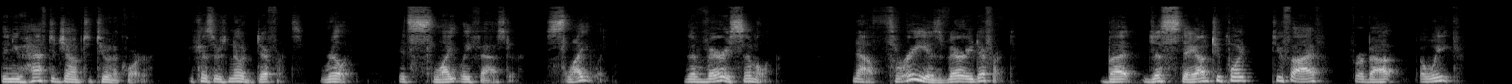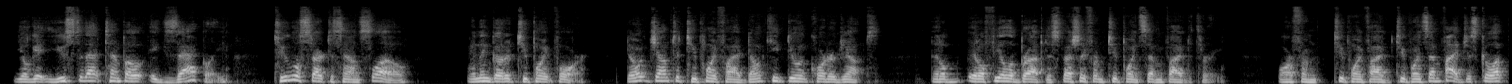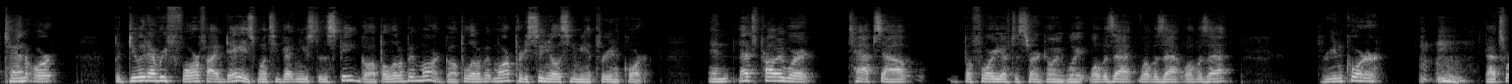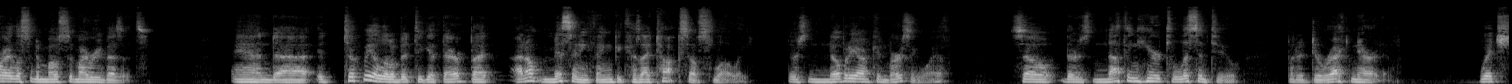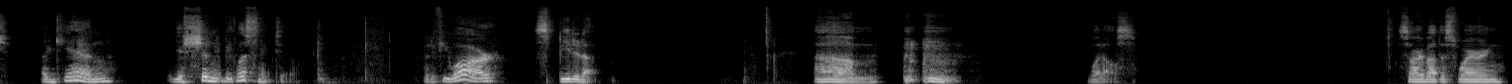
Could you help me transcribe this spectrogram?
then you have to jump to two and a quarter because there's no difference, really. It's slightly faster, slightly. They're very similar. Now, three is very different, but just stay on 2.25 for about a week. You'll get used to that tempo exactly. Two will start to sound slow, and then go to 2.4. Don't jump to 2.5. Don't keep doing quarter jumps. It'll it'll feel abrupt, especially from 2.75 to 3 or from 2.5 to 2.75. Just go up 10 or but do it every four or five days once you've gotten used to the speed. Go up a little bit more, go up a little bit more. Pretty soon you'll listen to me at three and a quarter. And that's probably where it taps out before you have to start going, wait, what was that? What was that? What was that? Three and a quarter. that's where I listen to most of my revisits. And uh, it took me a little bit to get there, but I don't miss anything because I talk so slowly. There's nobody I'm conversing with. So there's nothing here to listen to but a direct narrative, which, again, you shouldn't be listening to. But if you are, speed it up. Um, what else? Sorry about the swearing.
